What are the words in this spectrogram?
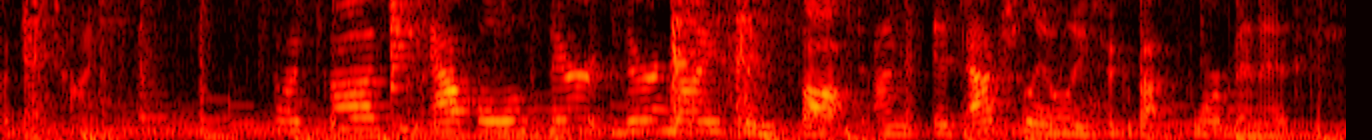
a few times. So I've got the apples. They're they're nice and soft. I'm, it actually only took about four minutes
